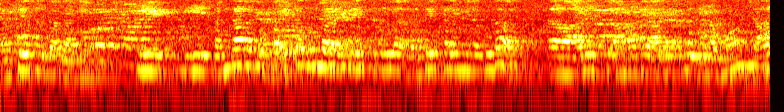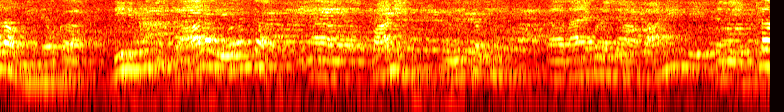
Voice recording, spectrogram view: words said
రచయితలుగా కానీ ఈ ఈ సంఘాలకు బయట ఉన్న రచయితల రచయితల మీద కూడా ఆర్ఎస్ ఆనాటి ఆర్ఎస్ ప్రభావం చాలా ఉంది ఒక దీని గురించి చాలా వివరంగా పాణి విరసం ఆ, నాయకుడైన పాణి అది ఎట్లా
